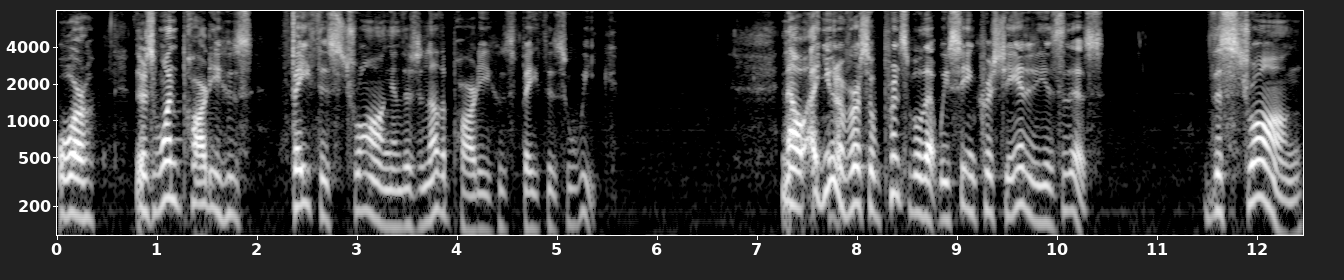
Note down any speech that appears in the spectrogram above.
Or there's one party whose faith is strong, and there's another party whose faith is weak. Now, a universal principle that we see in Christianity is this the strong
